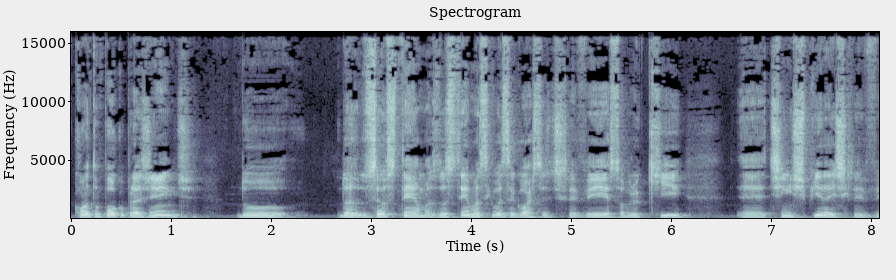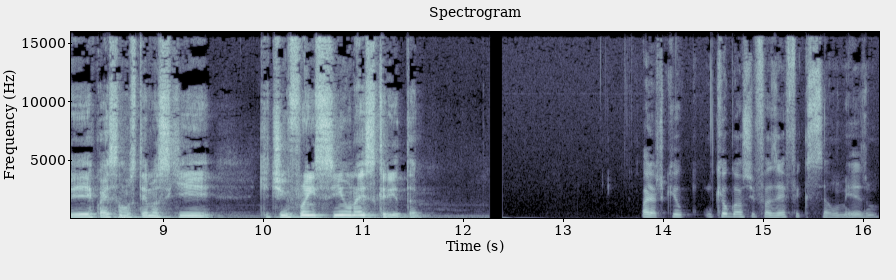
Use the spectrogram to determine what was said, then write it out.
Conta um pouco pra gente do, do, dos seus temas, dos temas que você gosta de escrever, sobre o que é, te inspira a escrever, quais são os temas que, que te influenciam na escrita. Olha, acho que o, o que eu gosto de fazer é ficção mesmo,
